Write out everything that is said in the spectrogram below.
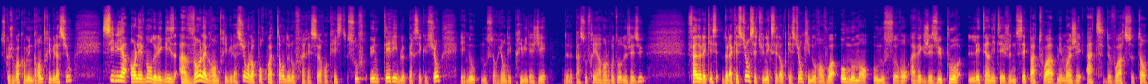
ce que je vois comme une grande tribulation? S'il y a enlèvement de l'Église avant la grande tribulation, alors pourquoi tant de nos frères et sœurs en Christ souffrent une terrible persécution? Et nous, nous serions des privilégiés de ne pas souffrir avant le retour de Jésus? Fin de la, question, c'est une excellente question qui nous renvoie au moment où nous serons avec Jésus pour l'éternité. Je ne sais pas toi, mais moi j'ai hâte de voir ce temps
